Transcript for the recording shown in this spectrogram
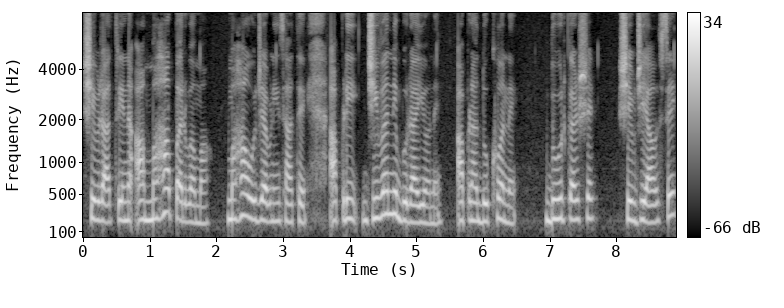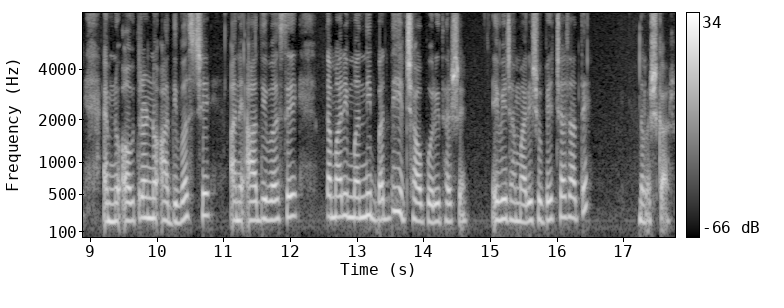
શિવરાત્રિના આ મહાપર્વમાં મહા ઉજવણી સાથે આપણી જીવનની બુરાઈઓને, આપણા દુઃખોને દૂર કરશે. શિવજી આવશે, એમનું અવતરણનો આ દિવસ છે અને આ દિવસે તમારી મનની બધી ઈચ્છાઓ પૂરી થશે. એવી જ અમારી શુભેચ્છા સાથે. નમસ્કાર.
